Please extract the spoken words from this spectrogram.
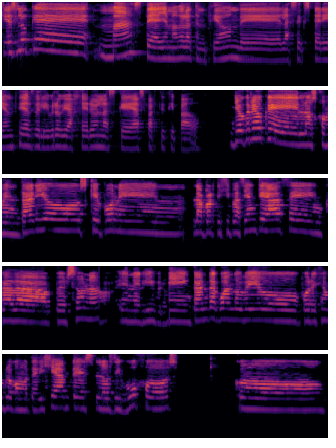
¿Qué es lo que más te ha llamado la atención de las experiencias del libro viajero en las que has participado? Yo creo que los comentarios que ponen, la participación que hace en cada persona en el libro. Me encanta cuando veo, por ejemplo, como te dije antes, los dibujos, como...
